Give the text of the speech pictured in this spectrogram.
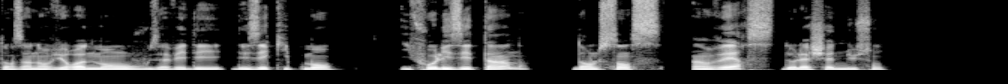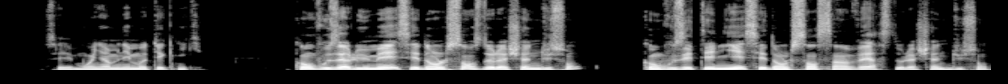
dans un environnement où vous avez des, des équipements, il faut les éteindre dans le sens inverse de la chaîne du son. C'est moyen mnémotechnique. Quand vous allumez, c'est dans le sens de la chaîne du son. Quand vous éteignez, c'est dans le sens inverse de la chaîne du son.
